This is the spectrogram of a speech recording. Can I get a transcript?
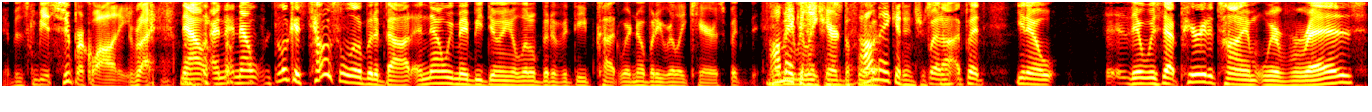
but it's gonna be a super quality, right? now, and now, Lukas, tell us a little bit about. And now we may be doing a little bit of a deep cut where nobody really cares, but I'll make really it cared interesting. before. I'll make it interesting. But uh, but you know, there was that period of time where Varese,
